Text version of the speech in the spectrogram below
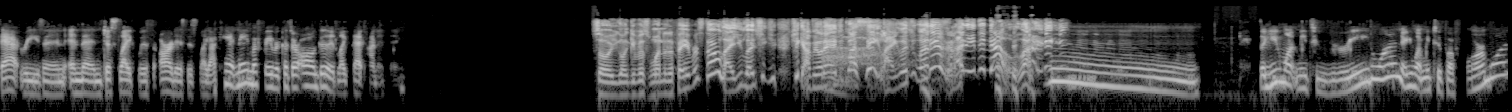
that reason. And then just like with artists, it's like I can't name a favorite because they're all good, like that kind of thing. So are you gonna give us one of the favorites though? Like you like she she got me on the edge of my seat. Like which one is it? I need to know. Like Hmm. So you want me to read one or you want me to perform one?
